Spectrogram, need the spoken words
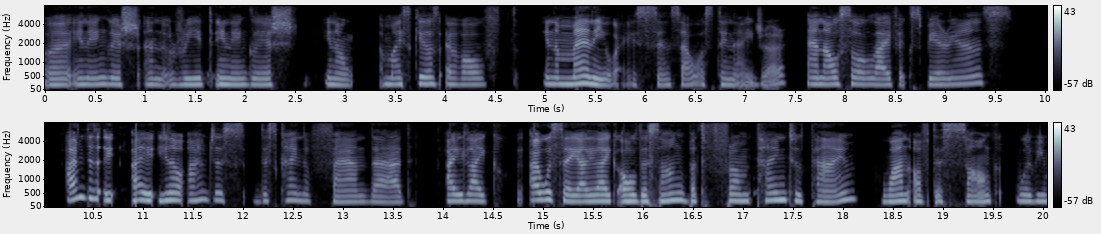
uh, in English and read in English, you know, my skills evolved in many ways since I was teenager, and also life experience. I'm just, eh, I, you know, I'm just this kind of fan that I like. I would say I like all the song, but from time to time, one of the song will be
